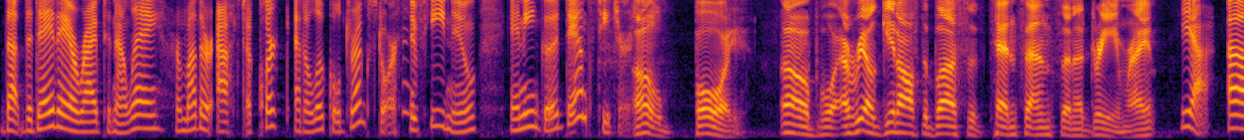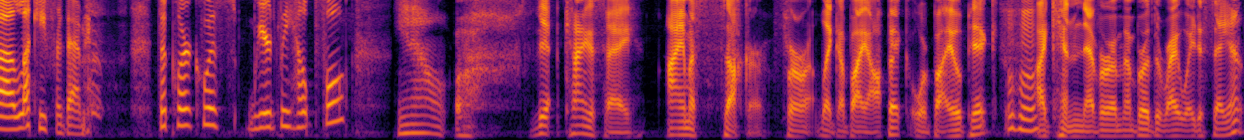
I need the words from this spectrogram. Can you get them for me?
that the day they arrived in LA her mother asked a clerk at a local drugstore if he knew any good dance teachers oh boy. Oh boy. A real get off the bus with 10 cents and a dream, right? yeah uh, lucky for them the clerk was weirdly helpful You know, ugh, the, can I just say, I am a sucker for like a biopic or biopic. Mm-hmm. I can never remember the right way to say it,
